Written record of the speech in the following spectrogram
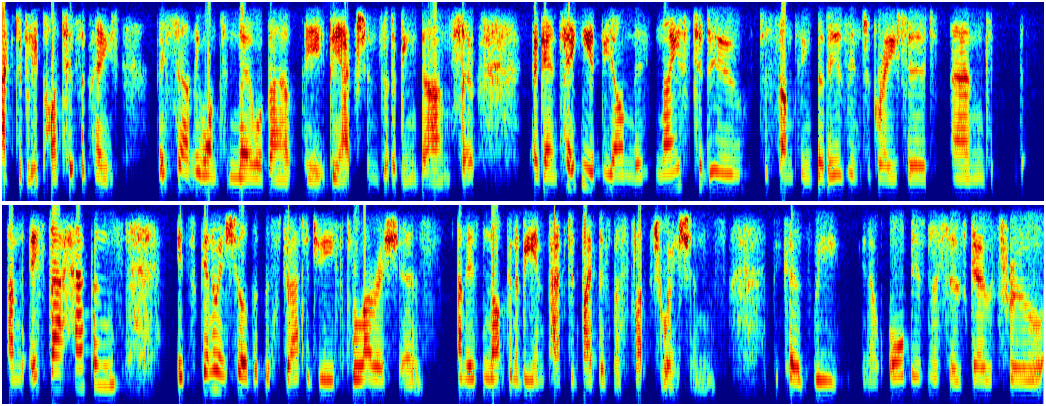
actively participate, they certainly want to know about the, the actions that are being done. So again, taking it beyond this nice to do to something that is integrated and and if that happens, it's going to ensure that the strategy flourishes and is not going to be impacted by business fluctuations because we, you know, all businesses go through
